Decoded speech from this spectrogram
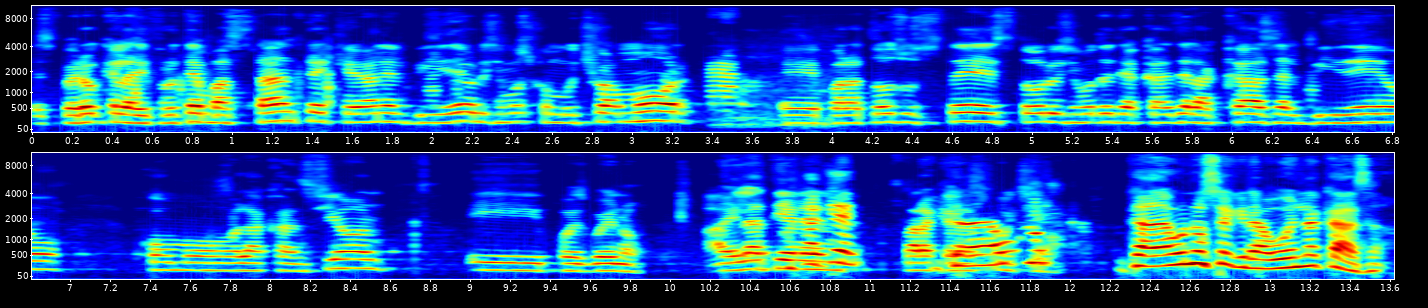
espero que la disfruten bastante, que vean el video, lo hicimos con mucho amor eh, para todos ustedes, todo lo hicimos desde acá, desde la casa, el video como la canción y pues bueno, ahí la tienen que para que la escuchen. Cada uno se grabó en la casa.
